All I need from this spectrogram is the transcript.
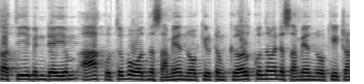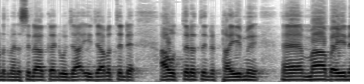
ഖത്തീബിന്റെയും ആ കുത്തുബ് ഓതുന്ന സമയം നോക്കിയിട്ടും കേൾക്കുന്നവന്റെ സമയം നോക്കിയിട്ടാണ് മനസ്സിലാക്കാൻ ഇജാബത്തിന്റെ ആ ഉത്തരത്തിന്റെ ടൈം മാ ബൈന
